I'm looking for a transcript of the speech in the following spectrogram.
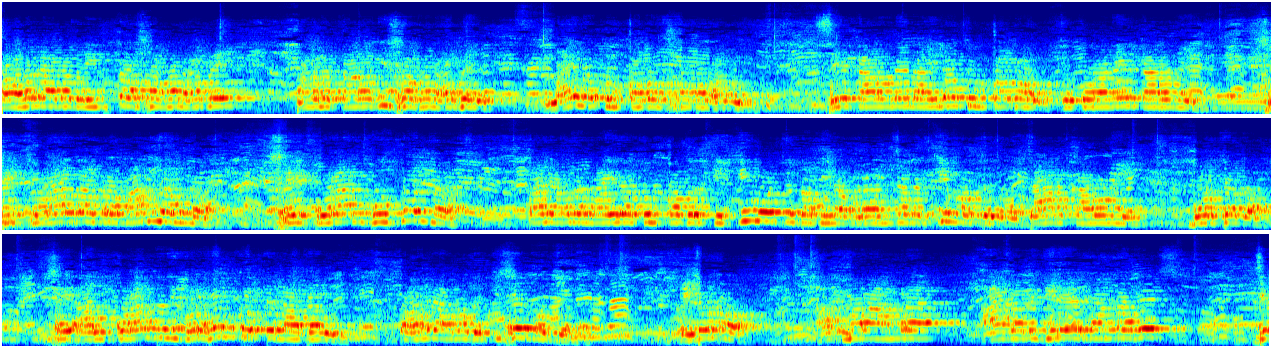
তাহলে আমাদের ইফতার সফল হবে, তাহলে তারাবি সফল হবে, লাইলাতুল কদর সফল হবে। যে কারণে লাইলাতুল কদর, যে কোরআনের কারণে, সেই কোরআন সেই কোরআন বুঝলাম না, তাহলে আমরা লাইলাতুল কদরকে কি মর্যাদা দিলাম? রমজানের কি মর্যাদা? যার কারণে মর্যাদা। সেই আল কোরআন যদি গ্রহণ করতে না পারি, তাহলে আমাদের কিসের মর্যাদা? এই জন্য আপনারা, আমরা আগামী দিনের বাংলাদেশ, যে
